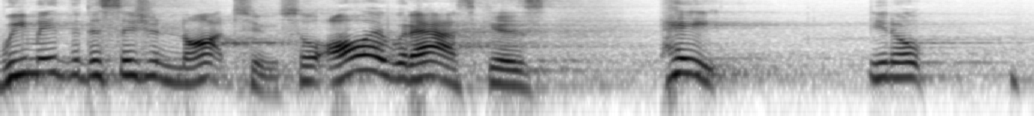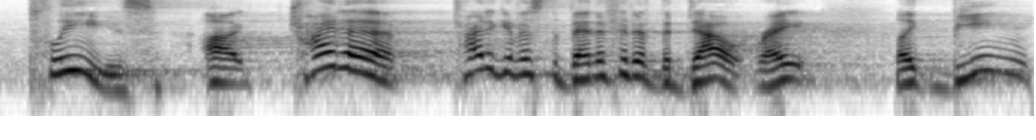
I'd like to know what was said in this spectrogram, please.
We made the decision not to. So all I would ask is, hey, you know, please uh, try to try to give us the benefit of the doubt, right? Like being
